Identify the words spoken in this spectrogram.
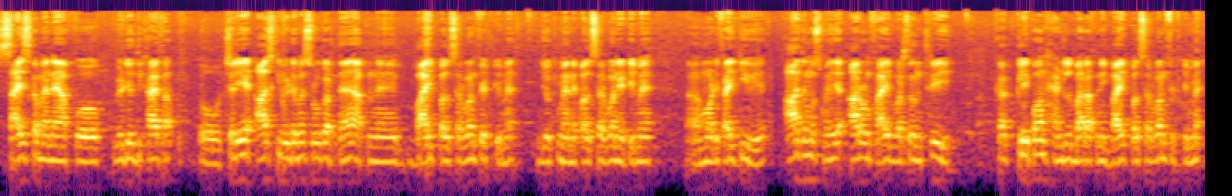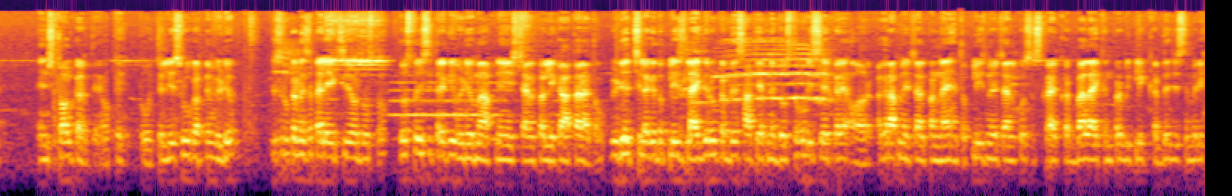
साइज़ का मैंने आपको वीडियो दिखाया था तो चलिए आज की वीडियो में शुरू करते हैं अपने बाइक पल्सर 150 में, जो कि मैंने पल्सर 180 में मॉडिफाई की हुई है। आज हम उसमें R one five version three का क्लिप ऑन हैंडल बार अपनी बाइक पल्सर वन में इंस्टॉल करते हैं ओके तो चलिए शुरू करते हैं वीडियो शुरू करने से पहले एक चीज़ और दोस्तों दोस्तों, इसी तरह की वीडियो मैं अपने इस चैनल पर लेकर आता रहता हूँ। वीडियो अच्छी लगे तो प्लीज़ लाइक ज़रूर कर दे, साथ ही अपने दोस्तों को भी शेयर करें और अगर आप मेरे चैनल पर नए हैं तो प्लीज़ मेरे चैनल को सब्सक्राइब कर बेल आइकन पर भी क्लिक कर दे, जिससे मेरी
